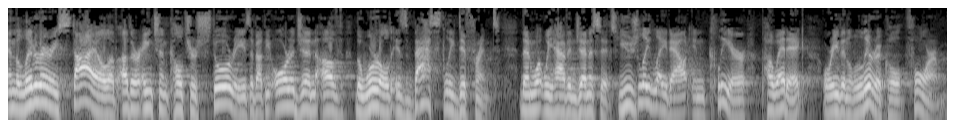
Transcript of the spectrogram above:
And the literary style of other ancient culture stories about the origin of the world is vastly different than what we have in Genesis, usually laid out in clear, poetic, or even lyrical form.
